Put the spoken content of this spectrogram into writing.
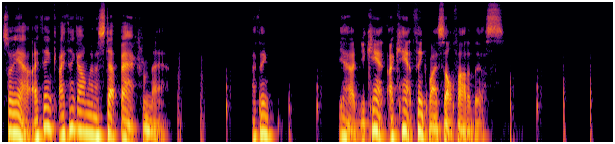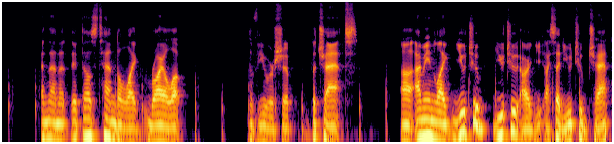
So yeah, I think I think I'm going to step back from that. I think yeah, you can't I can't think myself out of this. And then it, it does tend to like rile up the viewership, the chat. Uh, I mean, like YouTube, YouTube. Or I said YouTube chat.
